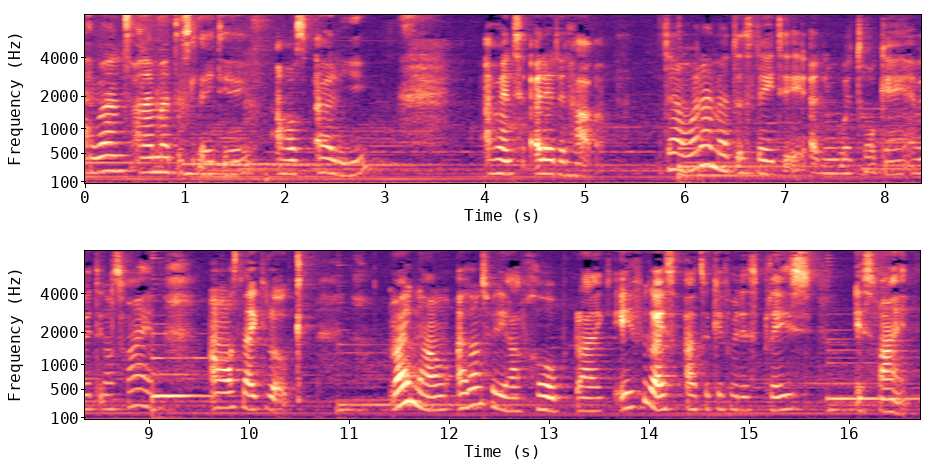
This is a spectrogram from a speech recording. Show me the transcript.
I went and I met this lady. I was early. I went earlier than her. Then when I met this lady and we were talking, everything was fine. I was like, look, right now I don't really have hope. Like if you guys are to give me this place, it's fine.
